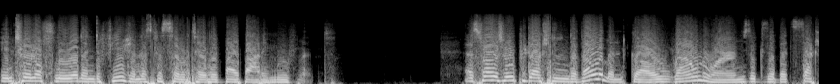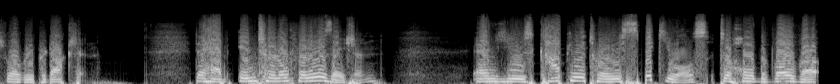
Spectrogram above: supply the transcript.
Internal fluid and diffusion is facilitated by body movement. As far as reproduction and development go, roundworms exhibit sexual reproduction. They have internal fertilization and use copulatory spicules to hold the vulva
